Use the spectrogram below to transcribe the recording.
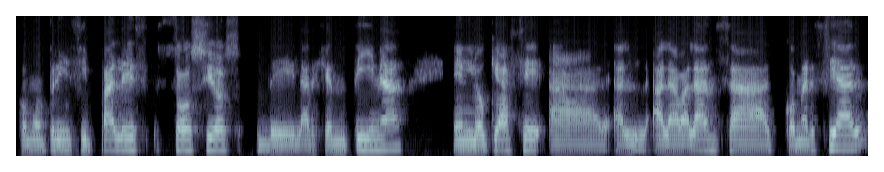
como principales socios de la Argentina en lo que hace a, la balanza comercial.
